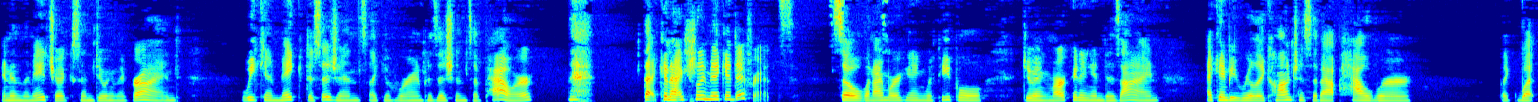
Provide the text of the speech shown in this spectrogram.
and in the matrix and doing the grind, we can make decisions, like if we're in positions of power, that can actually make a difference. So when I'm working with people doing marketing and design, I can be really conscious about how we're like what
